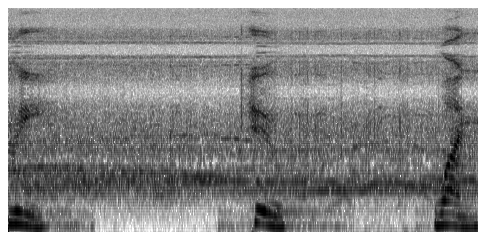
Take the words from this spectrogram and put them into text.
three, two, one.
